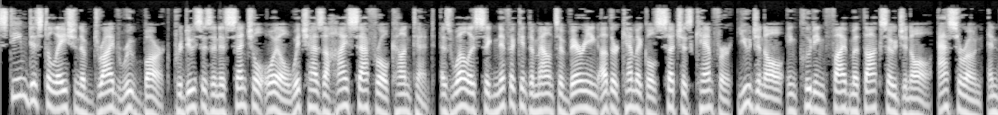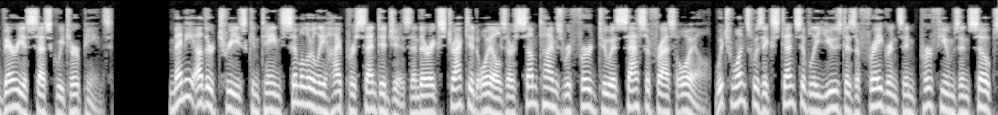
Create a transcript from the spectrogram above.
Steam distillation of dried root bark produces an essential oil which has a high safrole content, as well as significant amounts of varying other chemicals such as camphor, eugenol including 5-methoxyeugenol, asarone, and various sesquiterpenes. Many other trees contain similarly high percentages and their extracted oils are sometimes referred to as sassafras oil, which once was extensively used as a fragrance in perfumes and soaps,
